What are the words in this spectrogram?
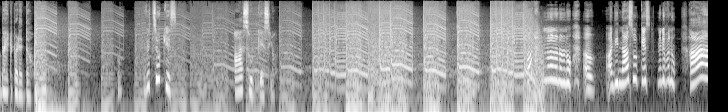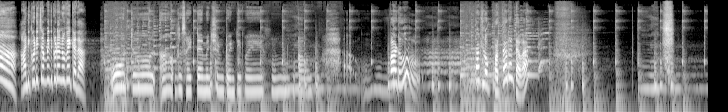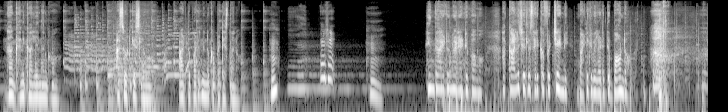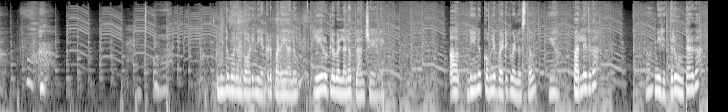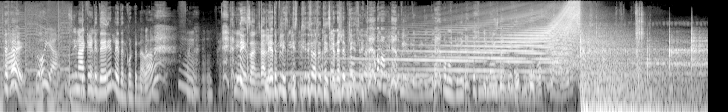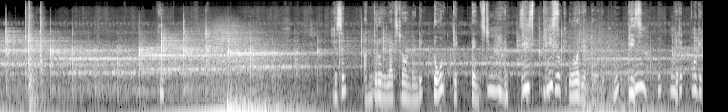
బయటపడేద్దాం. విత్ సూట్ కేస్ ఆ సూట్ కేసులో నో నో నో నో అది నా సూట్ కేస్ నేను ఇవ్వను. ఆ, ఆడి కొడి చంపేది కూడా నువ్వే కదా? What site dimension twenty five వాడు దాంట్లో పడతాడంటావా? నాకు కానీ కాలేదనుకో. ఆ సూట్ కేసులో ఆడితో పాటు నిన్ను కప్పెట్టేస్తాను. హ్మ్? హ్మ్. ఇంత హైట్ ఉన్నాడంటే బాబు? ఆ కాళ్ళు చేతులు సరిగ్గా ఫిట్ చేయండి. బయటికి వెళ్ళాడితే బాగుండవు ముందు మనం బాడీని ఎక్కడ పడేయాలో ఏ రూట్లో వెళ్ళాలో ప్లాన్ చేయాలి. ఆ, నేను కొమలి బయటికి వెళ్ళొస్తాం. యా. పర్లేదుగా? మీరిద్దరూ ఉంటారుగా? నాకేంటి ధైర్యం లేదనుకుంటున్నావా? నిజంగా లేదు ప్లీజ్ ప్లీజ్ ప్లీజ్ నన్ను తీసుకెళ్ళి ప్లీజ్ లిసన్ అందరూ రిలాక్స్డ్గా ఉండండి. Don't get tensed and please please overreact అవ్వదు ప్లీజ్ గెట్ ఇట్ ఓకే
